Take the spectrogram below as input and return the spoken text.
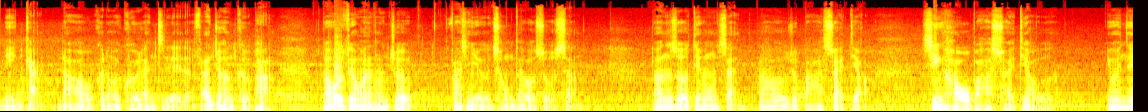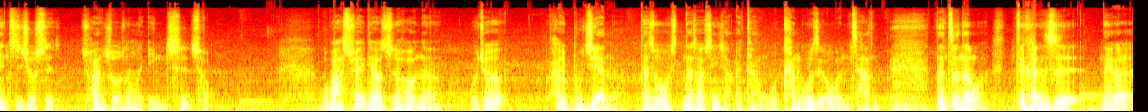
敏感，然后可能会溃烂之类的，反正就很可怕。然后我昨天晚上就发现有个虫在我手上，然后那时候有电风扇，然后我就把它甩掉，幸好我把它甩掉了。因为那只就是传说中的隐翅虫，我把它甩掉之后呢，我就它就不见了。但是我那时候心想，哎，看我看过这个文章，那真的我这可能是那个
